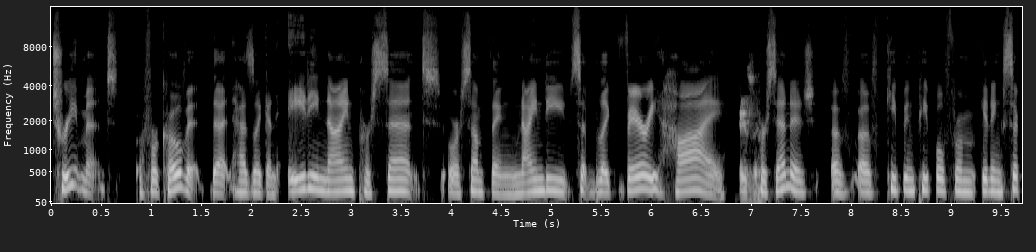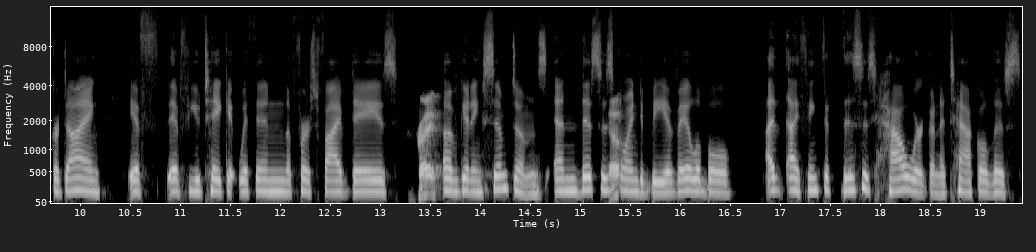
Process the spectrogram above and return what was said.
treatment for COVID that has like an 89% or something, 90, like very high Amazing. percentage of, of keeping people from getting sick or dying if, if you take it within the first five days right. of getting symptoms. And this is yep. going to be available. I, I think that this is how we're going to tackle this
